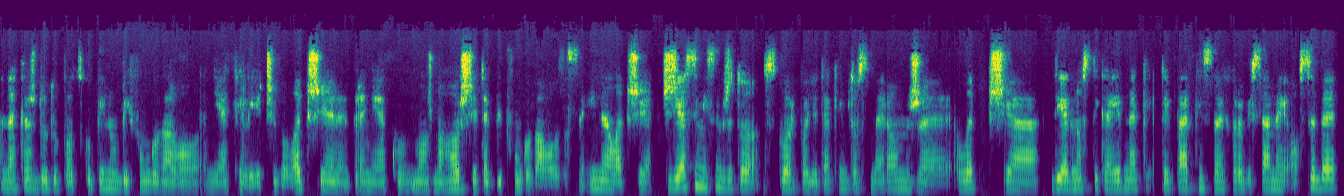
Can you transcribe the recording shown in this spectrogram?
a na každú tú podskupinu by fungovalo nejaké liečivo lepšie, pre nejakú možno horšie, tak by fungovalo zase iné lepšie. Čiže ja si myslím, že to skôr pôjde takýmto smerom, že lepšia diagnostika jednak tej Parkinsonovej choroby samej o sebe,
